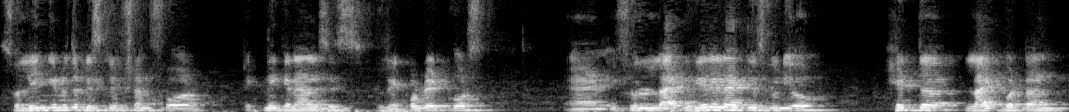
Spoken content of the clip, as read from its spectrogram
So link into the description for technique analysis recorded course. And if you like really like this video, hit the like button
